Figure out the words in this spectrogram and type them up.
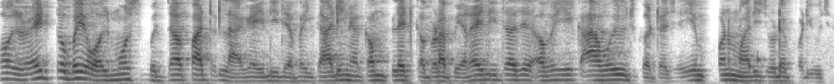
ઓલ રાઈટ તો ભાઈ ઓલમોસ્ટ બધા પાર્ટ લગાવી દીધા. ભાઈ ગાડીને કમ્પ્લેટ કપડાં પહેરાવી દીધા છે. હવે એક આ વયું જ ઘટે છે. એ પણ મારી જોડે પડ્યું છે.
